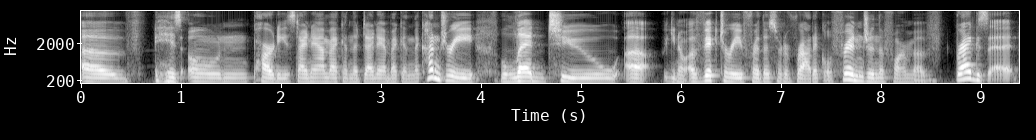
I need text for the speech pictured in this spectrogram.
of his own party's dynamic and the dynamic in the country led to, uh, you know, a victory for the sort of radical fringe in the form of Brexit.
